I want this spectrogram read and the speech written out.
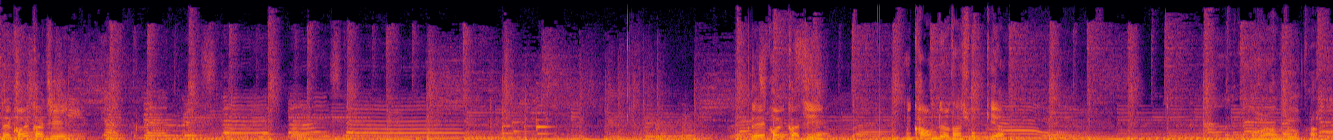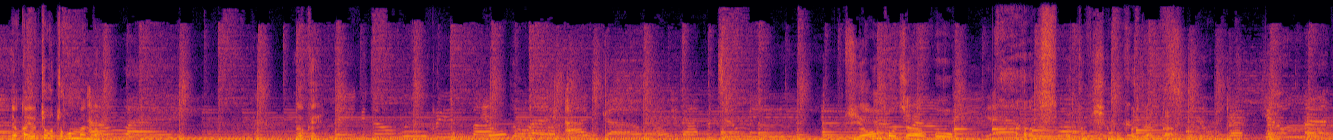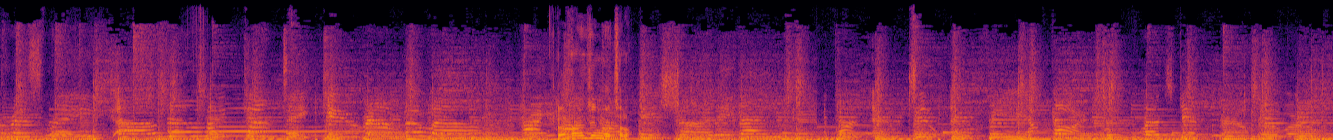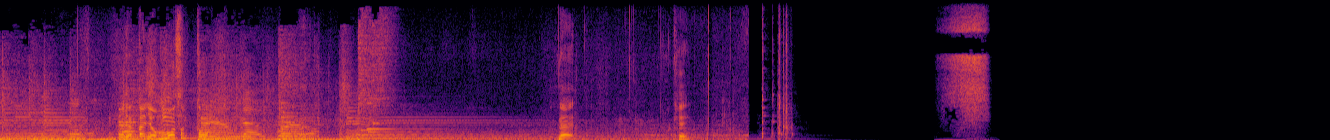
네, 거기까지. 네, 거기까지. 가운데로 다시 올게요. 뭘 하면 좋을까? 약간 이쪽으로 조금만 더. 이렇게. 귀여운 포즈하고 어떤 귀여운 포즈 할까? World. 약간 옆모습도. 네,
